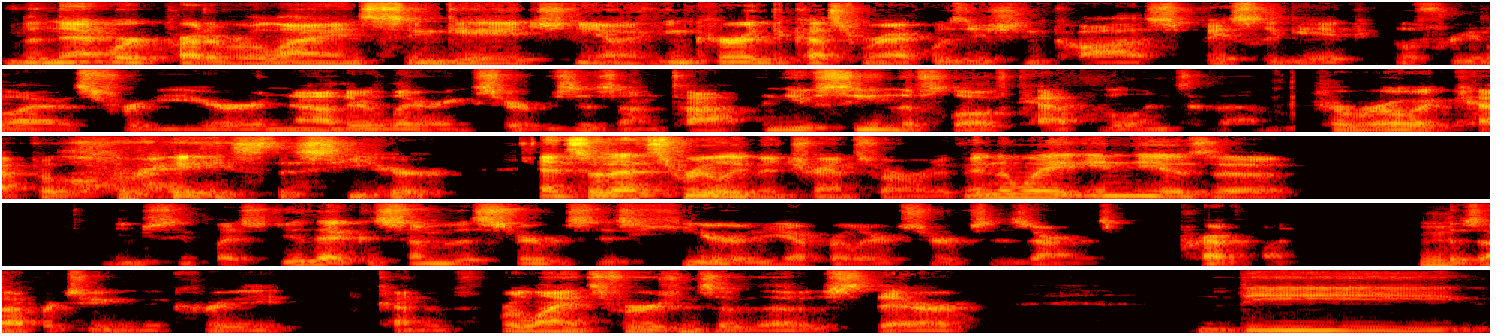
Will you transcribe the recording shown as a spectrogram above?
The network part of Reliance engaged, you know, incurred the customer acquisition costs, basically gave people free lives for a year, and now they're layering services on top. And you've seen the flow of capital into them. Heroic capital raise this year. And so that's really been transformative. In the way India is a interesting place to do that because some of the services here, the upper layer services, aren't as prevalent. Mm. There's opportunity to create kind of reliance versions of those there. The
